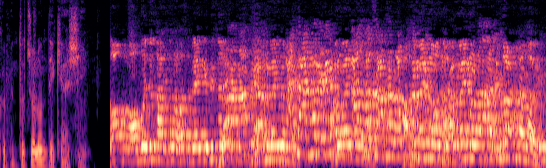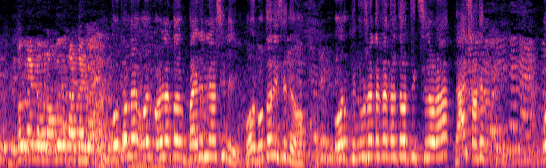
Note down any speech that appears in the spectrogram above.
করবেন তো চলুন দেখে আসি অবৈধ কাজ করা হচ্ছে ব্যাংকের ভিতরে প্রথমে ওই মহিলা তো বাইরে নিয়ে আসিনি ওর ভেতরেই ছিল ওর সাথে তো ঠিক ছিল না তার সাথে ও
